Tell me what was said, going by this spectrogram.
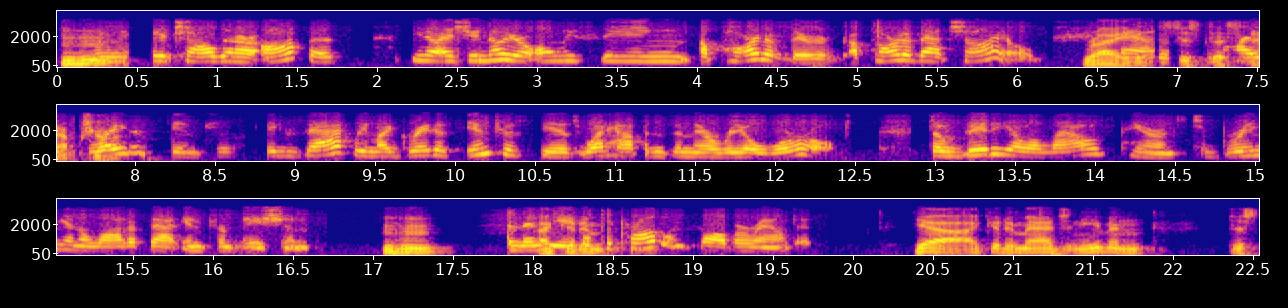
Mm-hmm. When we see a child in our office, you know, as you know, you're only seeing a part of their a part of that child. Right. And it's just a my snapshot. greatest interest, exactly. My greatest interest is what happens in their real world. So video allows parents to bring in a lot of that information, mm-hmm. and then I be able Im- to problem solve around it. Yeah, I could imagine even just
